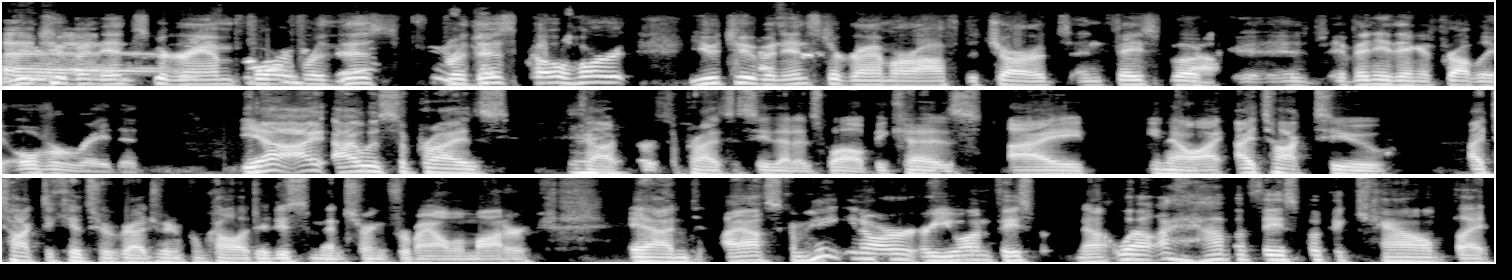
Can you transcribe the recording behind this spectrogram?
YouTube and uh, Instagram for, for this for this cohort, YouTube and Instagram are off the charts, and Facebook, is, if anything, is probably overrated. Yeah, I, I was surprised. Josh, I was surprised to see that as well because I, you know, I, I talk to I talk to kids who are graduating from college. I do some mentoring for my alma mater. And I ask them, hey, you know, are, are you on Facebook? No. Well, I have a Facebook account, but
